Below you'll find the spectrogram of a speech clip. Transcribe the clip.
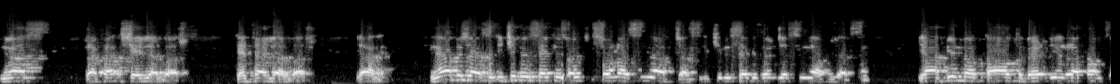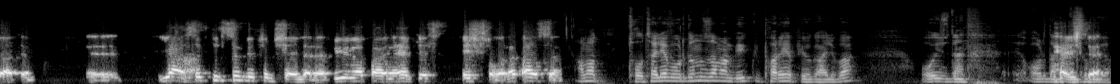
nüans şeyler var. Detaylar var. Yani ne yapacaksın? 2008 ön- sonrasını ne yapacaksın? 2008 öncesini ne yapacaksın? Ya 1.6 verdiğin rakam zaten e, yansıt gitsin bütün şeylere. Büyüme payını herkes eşit olarak alsın. Ama totale vurduğunuz zaman büyük bir para yapıyor galiba. O yüzden oradan Ya işte.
